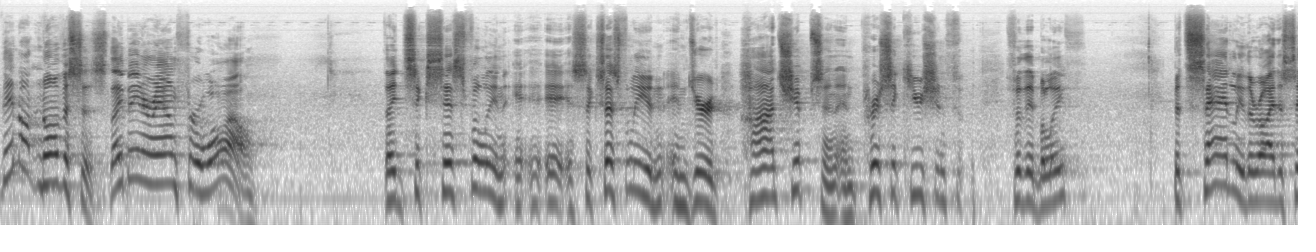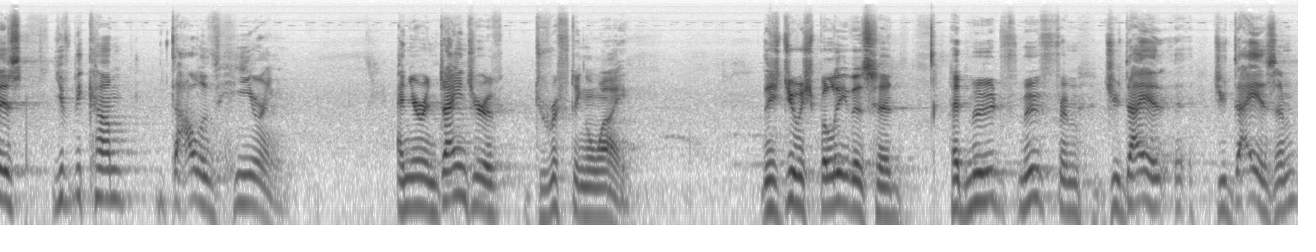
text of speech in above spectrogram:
they're not novices, they've been around for a while. They'd successfully, successfully endured hardships and, and persecution for, for their belief. But sadly, the writer says, you've become dull of hearing and you're in danger of drifting away. These Jewish believers had, had moved, moved from Judea, Judaism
